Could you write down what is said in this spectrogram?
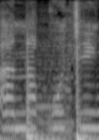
Anak kucing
